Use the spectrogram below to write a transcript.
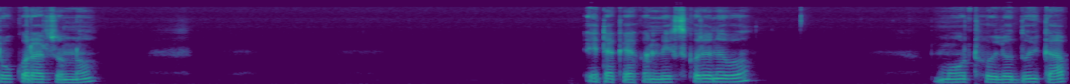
ডো করার জন্য। এটাকে এখন মিক্স করে নেব। মোট হইল দুই কাপ।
